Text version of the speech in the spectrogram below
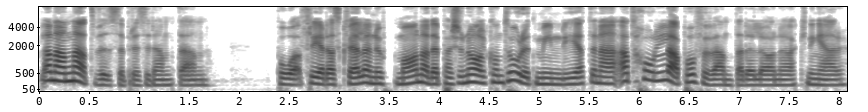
bland annat vicepresidenten. På fredagskvällen uppmanade personalkontoret myndigheterna att hålla på förväntade löneökningar.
